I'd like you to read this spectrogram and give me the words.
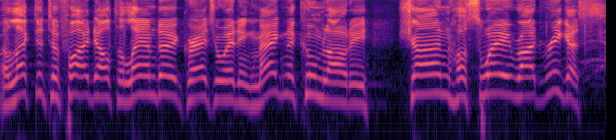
Elected to Phi Delta Lambda, graduating magna cum laude, Sean Josue Rodriguez.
